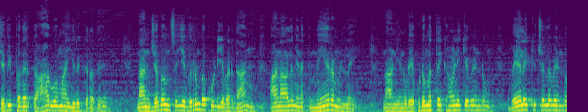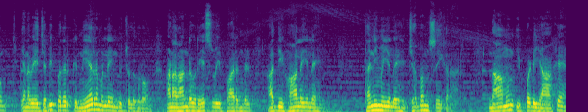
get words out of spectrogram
ஜெபிப்பதற்கு ஆர்வமாய் இருக்கிறது. நான் ஜெபம் செய்ய விரும்பக்கூடியவர்தான் ஆனாலும் எனக்கு நேரம் இல்லை நான் என்னுடைய குடும்பத்தை கவனிக்க வேண்டும் வேலைக்கு செல்ல வேண்டும். எனவே ஜெபிப்பதற்கு நேரமில்லை என்று சொல்லுகிறோம். ஆனால் ஆண்டவர் இயேசுவை பாருங்கள் அதிகாலையிலே தனிமையிலே ஜெபம் செய்கிறார். நாமும் இப்படியாக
